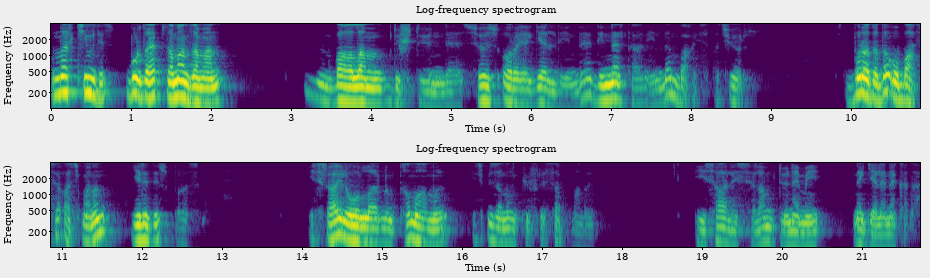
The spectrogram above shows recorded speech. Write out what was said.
Bunlar kimdir? Burada hep zaman zaman bağlam düştüğünde, söz oraya geldiğinde dinler tarihinden bahis açıyoruz. İşte burada da o bahsi açmanın yeridir burası. İsrailoğullarının tamamı hiçbir zaman küfre sapmadı. İsa Aleyhisselam dönemine gelene kadar.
